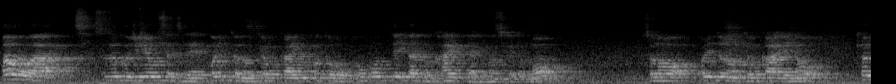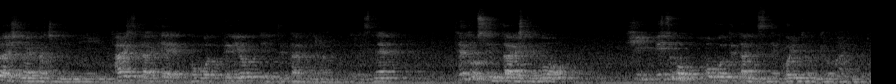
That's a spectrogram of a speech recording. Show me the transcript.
パウロは続く14節でコリントの教会のことを誇っていたと書いてありますけどもそのコリントの教会の兄弟姉妹たちに対してだけ誇ってるよって言ってたんじゃなくてですね。テトスに対してもいつも誇ってたんですねコリントの教会のこ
